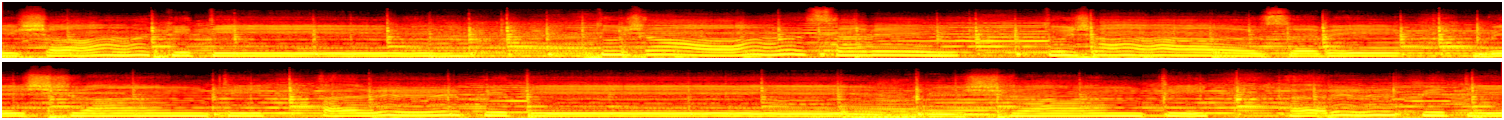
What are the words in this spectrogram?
निशा किती तुझ्या सवे तुझ्या सवे विश्रांती अर्पिती। विश्रांती अर्पिती।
